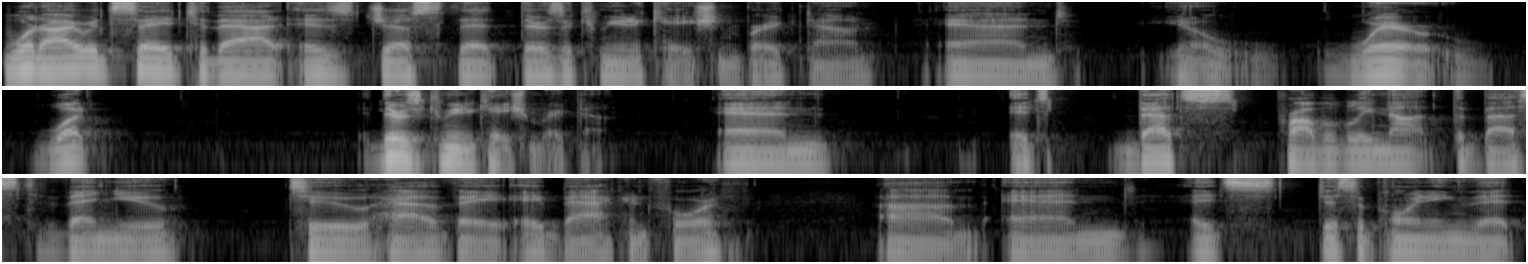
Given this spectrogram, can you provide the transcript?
What I would say to that is just that there's a communication breakdown, and you know where what there's a communication breakdown, and it's that's probably not the best venue to have a, a back and forth, um, and it's disappointing that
